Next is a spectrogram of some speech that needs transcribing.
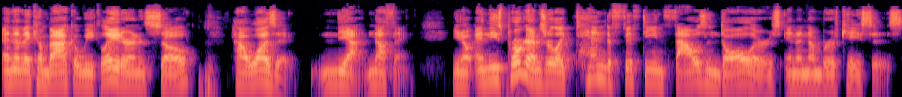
and then they come back a week later, and so, how was it? Yeah, nothing. You know, and these programs are like ten to fifteen thousand dollars in a number of cases.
